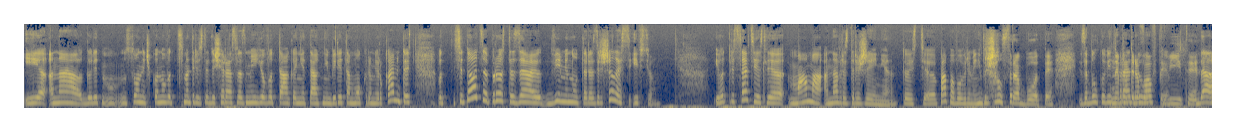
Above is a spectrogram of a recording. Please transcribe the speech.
И она говорит, солнечко, ну вот смотри, в следующий раз возьми ее вот так, а не так, не бери там мокрыми руками. То есть вот ситуация просто за две минуты разрешилась решилась, и все. И вот представьте, если мама, она в раздражении, то есть э, папа вовремя не пришел с работы, забыл купить не продукты. квиты. Да,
